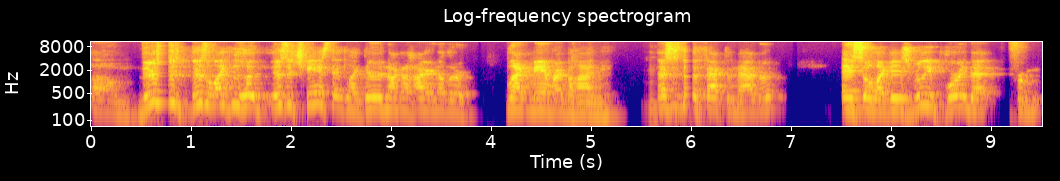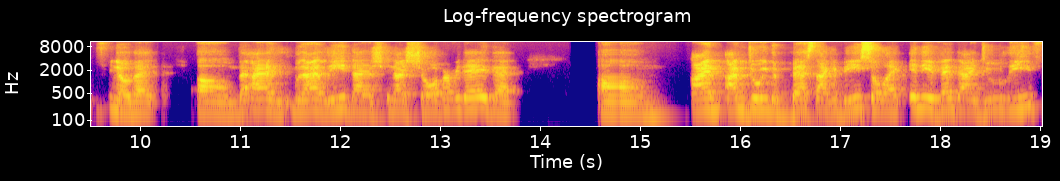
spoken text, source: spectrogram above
um, there's there's a likelihood, there's a chance that like they're not going to hire another black man right behind me. That's just the fact of the matter. And so, like, it's really important that for you know that um that I when I lead that I, and I show up every day that um I'm I'm doing the best I could be. So, like, in the event that I do leave,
